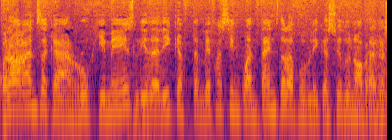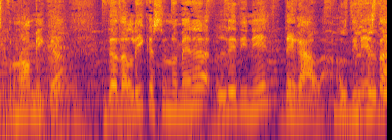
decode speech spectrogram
però abans de que arruqui més, li he de dir que també fa 50 anys de la publicació d'una obra gastronòmica de Dalí que s'anomena Le Diner de Gala. Els diners de,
